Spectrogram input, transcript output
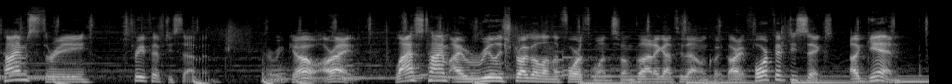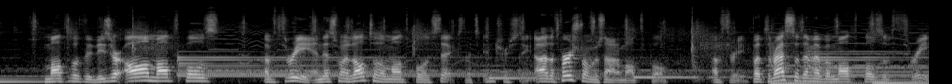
times 3, 357. There we go. All right. Last time I really struggled on the fourth one, so I'm glad I got through that one quick. All right, 456. Again, multiple 3. These are all multiples of 3, and this one is also a multiple of 6. That's interesting. Uh, the first one was not a multiple of 3, but the rest of them have a multiples of 3.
